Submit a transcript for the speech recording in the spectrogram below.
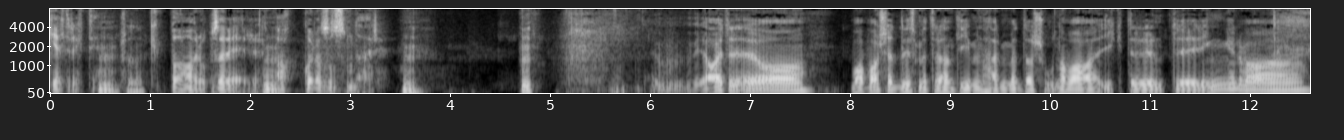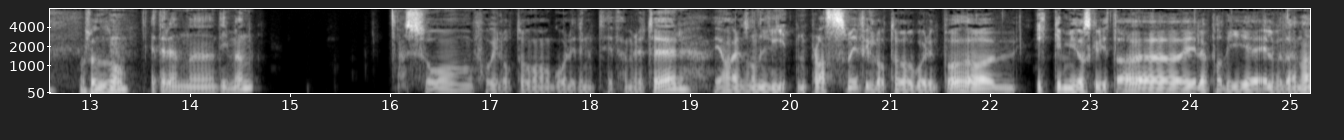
Helt riktig. Mm, bare observerer. Mm. Akkurat sånn som det er. Mm. Hm. Ja, etter, ja hva, hva, skjedde liksom etter den timen her med meditasjonen? Hva, gikk dere rundt i ring, eller hva, hva skjedde så? Etter den uh, timen så får vi lov til å gå litt rundt i fem minutter. Vi har en sånn liten plass som vi fikk lov til å gå rundt på. Det var ikke mye å skryte av eh, i løpet av de elleve døgna.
